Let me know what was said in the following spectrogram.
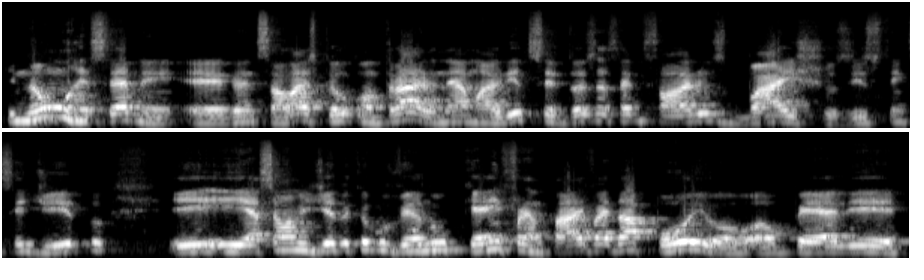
que não recebem é, grandes salários, pelo contrário, né? A maioria dos servidores recebe salários baixos, isso tem que ser dito, e, e essa é uma medida que o governo quer enfrentar e vai dar apoio ao, ao PL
